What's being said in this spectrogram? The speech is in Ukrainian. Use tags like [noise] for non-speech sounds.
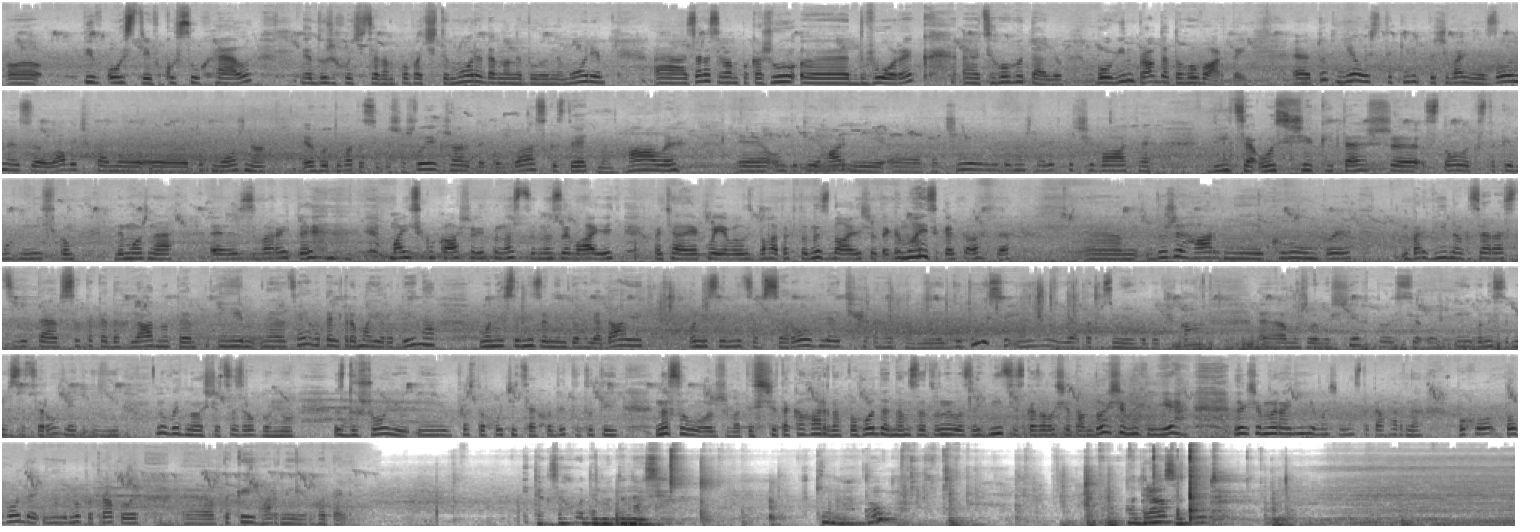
півострів Косу-Хел. Е, Дуже хочеться нам побачити море, давно не було на морі. Зараз я вам покажу дворик цього готелю, бо він, правда, того вартий. Е, Тут є ось такі відпочивальні зони з лавочками. Е, Тут можна е, готувати собі шашлик, жарити ковбаски, стоять мангали. Он такі гарні качелі, де можна відпочивати. Дивіться, ось ще який теж столик з таким огніськом, де можна зварити [laughs] майську кашу, як у нас це називають. Хоча, як виявилось, багато хто не знає, що таке майська каша. Ем, Дуже гарні клумби, барвінок зараз цвіте, все таке доглянуте. І е, цей готель тримає родина, вони самі за ним доглядають, вони самі це все роблять. Е, Там дідусь, і я так розумію, його дочка, е, можливо, ще хтось. От, і вони самі все це роблять. І ну, видно, що це зроблено з душою, і просто хочеться ходити тут і насолоджуватись. Що така гарна погода. Нам задзвонили з Лігніці, сказали, що там дощ у них є. Так що ми радіємо, що в нас така гарна погода, і ми потрапили е, в такий гарний готель. І так, заходимо до нас в кімнату. Одразу тут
